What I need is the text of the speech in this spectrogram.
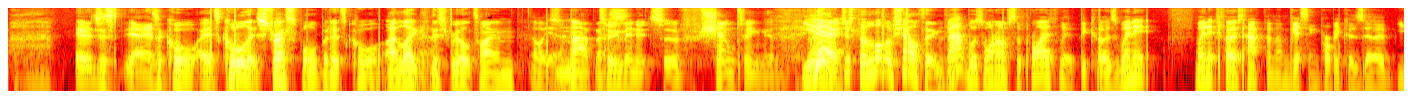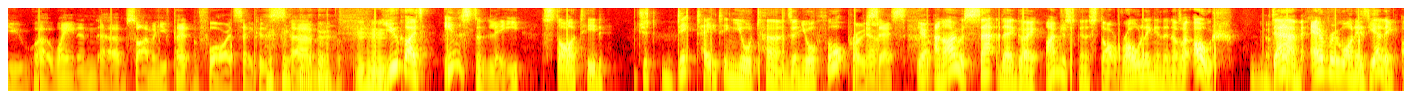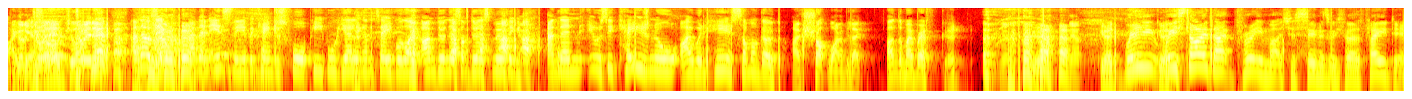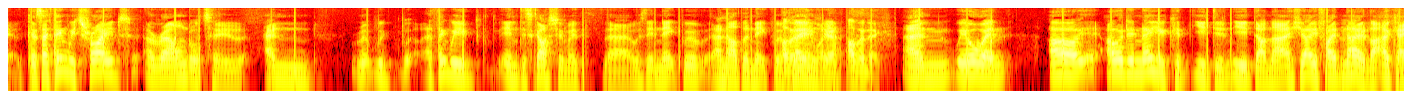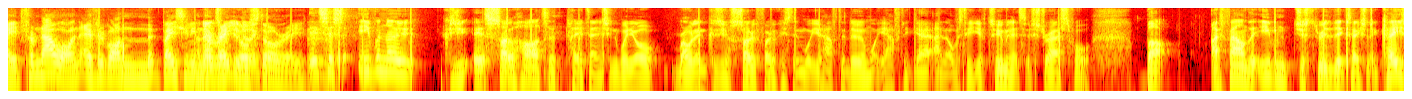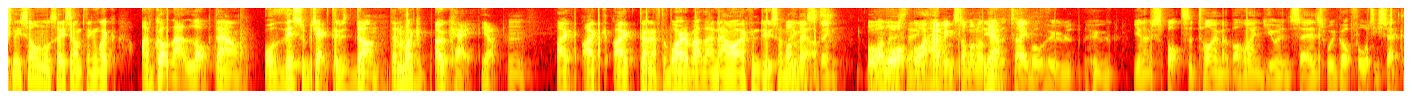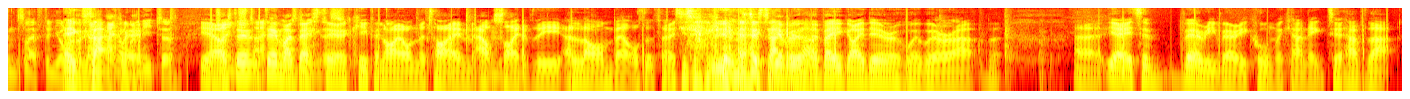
It was just yeah, it's a cool. It's cool. It's stressful, but it's cool. I like this real time Oh, yeah. madness. Two minutes of shouting and Yeah. just a lot of shouting. that was one I was surprised with because when it when it first happened, I'm guessing probably because uh, you, uh, Wayne and um, Simon, you've played it before, I'd say, because um, Mm-hmm. you guys instantly started just dictating your turns and your thought process. Yep. And I was sat there going, I'm just going to start rolling, and then I was like, oh. sh- Damn! Everyone is yelling. I gotta guess join I'll in, join join in. in. And that was it. And then instantly it became just four people yelling on the table, like, I'm doing this, I'm doing this, moving. And then it was occasional, I would hear someone go, I shot one. I'd be like, under my breath, good. yeah. Good. We Good. we started that pretty much as soon as we first played it because I think we tried a round or two and we, we I think we in discussion with uh, was it Nick we were, another Nick we were other playing Nick, with yeah, other Nick. and we all went oh oh I didn't know you could you didn't you'd done that if, if I'd known like okay from now on everyone basically Announce narrate your doing. story It's just even though because it's so hard to pay attention when you're rolling because you're so focused in what you have to do and what you have to get, and obviously you have two minutes. It's stressful, but I found that even just through the dictation, occasionally someone will say something like, "I've got that locked down," or "This objective's done." Then I'm like, mm. "Okay, yep mm. I, I, I don't have to worry about that now. I can do something One less else." thing. Or, or, or having someone on Yeah. the other table who who you know spots a timer behind you and says we've got 40 seconds left and you're like okay, hang Exactly. on, I need to Yeah, I was doing, tack. doing my was best this. to keep an eye on the time outside of the alarm bells at 30 seconds, Yeah, just to give a, a vague idea of where we were at. But uh, yeah, it's a very, very cool mechanic to have that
